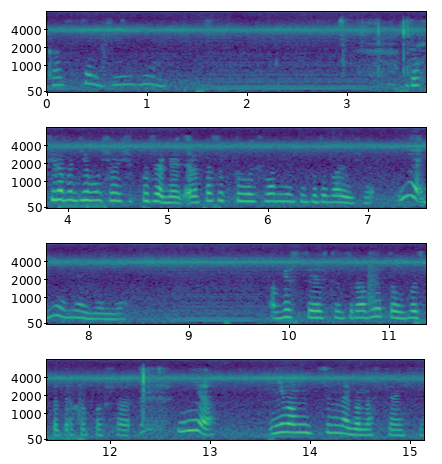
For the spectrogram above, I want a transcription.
Kasę, wiem. Za chwilę będziemy musieli się pożegnać, ale patrz jak to już ładnie wybudowaliśmy. Nie, nie, nie, nie, nie. A wiesz co jeszcze zrobię? Tą wyspę trochę poszerzę. Nie, nie mam nic innego na szczęście.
